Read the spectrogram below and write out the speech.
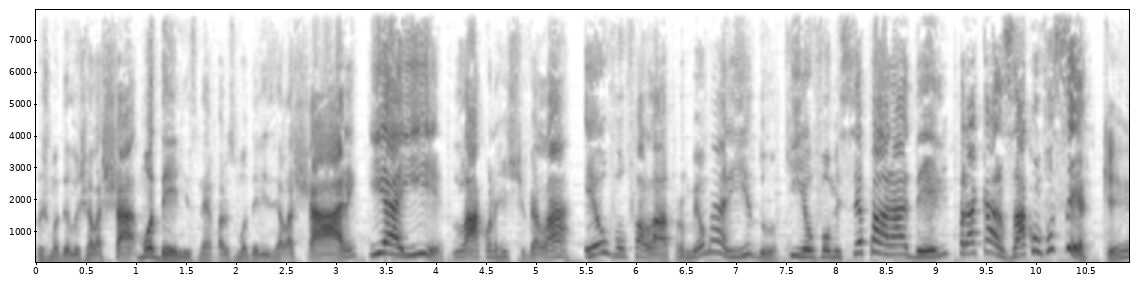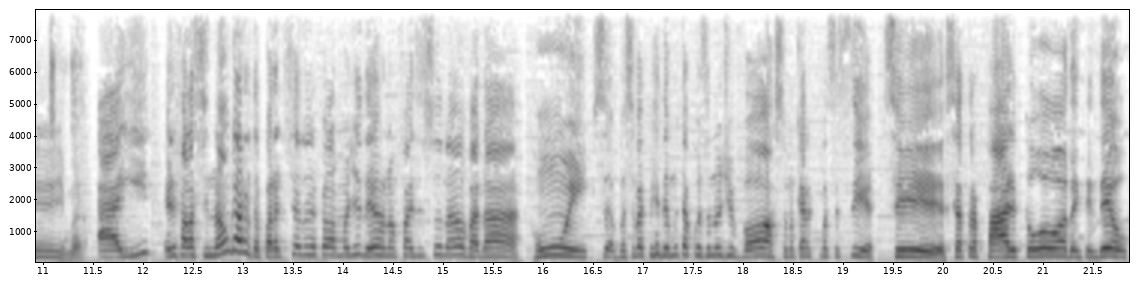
para os modelos relaxar, modelos, né? Para os modelos relaxarem. E aí, lá quando a gente estiver lá, eu vou falar pro meu marido que eu vou me separar dele para casar com você. Queima. Aí ele fala assim: Não, garota, para de ser doida, pelo amor de Deus, não faz isso não, vai dar ruim, você vai perder muita coisa no divórcio, eu não quero que você se, se, se atrapalhe toda, entendeu?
